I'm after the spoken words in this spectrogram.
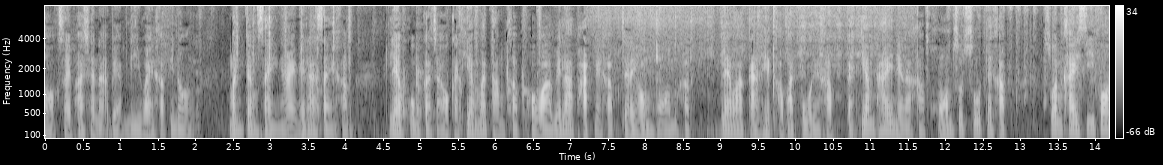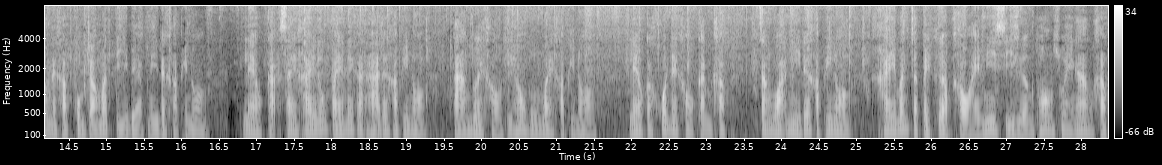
ตอกใส่ภาชนะแบบนี้ไว้ครับพี่น้อง มันจังใส่ง่ายเวลาใส่ครับแล้วผมก็จะเอากระเทียมมาตำครับเพราะว่าเวลาผัดเนี่ยครับจะได้หอมๆครับและว่าการเฮ็ดข้าวผัดปูเนี่ยครับกระเทียมไทยเนี่ยแหละครับหอมสุดๆเลยครับ ส่วนไข่ซีฟองนี่ยครับผมจะเอามาตีแบบนี้เด้อครับพี่น้อง แล้วกะใส่ไข่ลงไปในกระทะด้อครับพี่น้อง ตามด้วยเขาที่เฮาหุงไว้ครับพี่น้อง แล้วกะข้นให้เข้ากันครับ จังหวะนี้ด้อครับพี่น้อง ไข่มันจะไปเคลือบเข่าให้มีสีเหลืองทองสวยงามครับ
